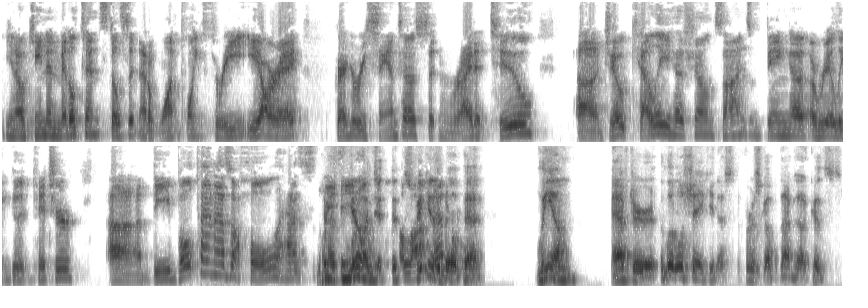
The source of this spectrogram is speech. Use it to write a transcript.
you know, Keynan Middleton still sitting at a 1.3 ERA. Gregory Santos sitting right at two. Uh, Joe Kelly has shown signs of being a, a really good pitcher. Uh, the bullpen as a whole has, has you know, looked and, a lot speaking of the bullpen, Liam, after a little shakiness the first couple times out, because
